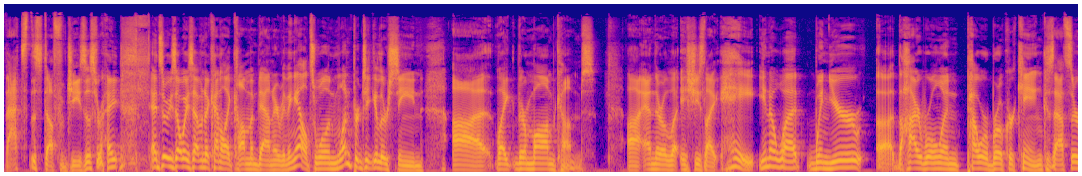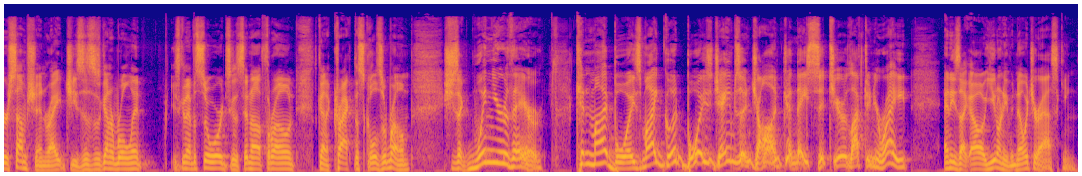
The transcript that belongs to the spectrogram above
that's the stuff of Jesus, right? And so he's always having to kind of like calm him down and everything else. Well, in one particular scene, uh, like their mom comes uh, and they're she's like, hey, you know what? When you're uh, the high rolling power broker king, because that's their assumption, right? Jesus is going to roll in He's going to have a sword. He's going to sit on a throne. He's going to crack the skulls of Rome. She's like, when you're there, can my boys, my good boys, James and John, can they sit to your left and your right? And he's like, oh, you don't even know what you're asking.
